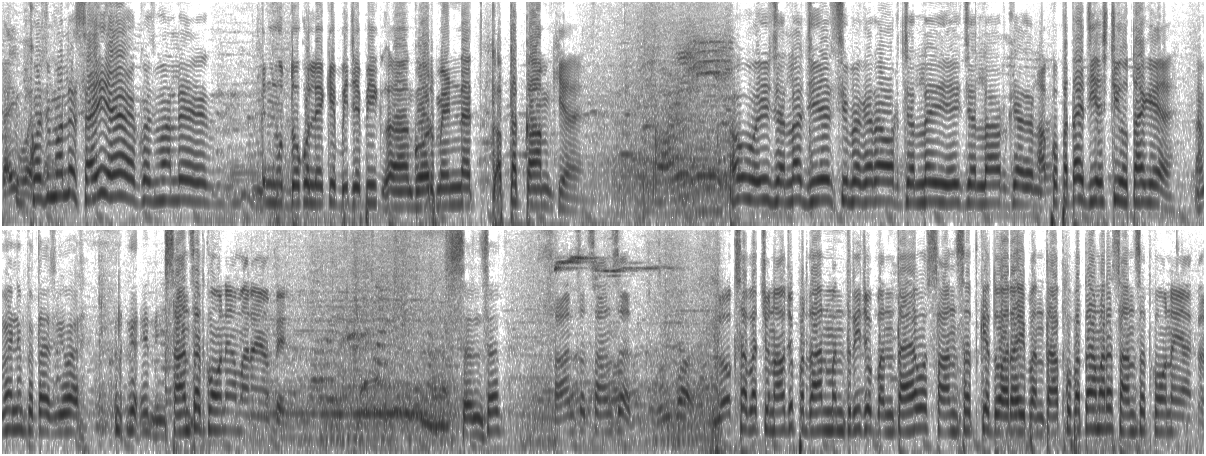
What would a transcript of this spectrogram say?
कुछ मतलब सही है कुछ मतलब इन मुद्दों को लेके बीजेपी गवर्नमेंट ने अब तक काम किया है। अब वही चल रहा जीएसटी वगैरह और चल रहा है यही चल रहा है और क्या चल रहा आपको पता है जीएसटी होता क्या है है? हमें नहीं पता इसके बारे में। सांसद कौन है हमारे यहाँ पे? संसद? सांसद सांसद। लोकसभा चुनाव जो प्रधानमंत्री जो बनता है वो सांसद के द्वारा ही बनता है। आपको पता है हमारा सांसद कौन है यहाँ का?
